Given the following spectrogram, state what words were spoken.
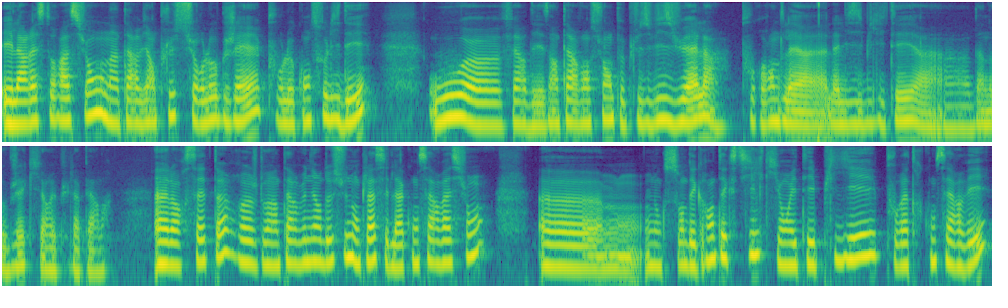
Et la restauration, on intervient plus sur l'objet pour le consolider ou faire des interventions un peu plus visuelles pour rendre la, lisibilité d'un objet qui aurait pu la perdre. Alors cette œuvre, je dois intervenir dessus. Donc là, c'est de la conservation. donc ce sont des grands textiles qui ont été pliés pour être conservés.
